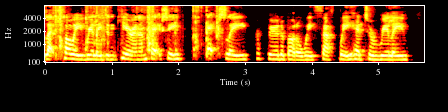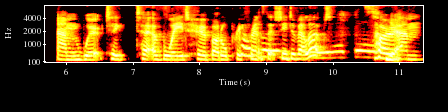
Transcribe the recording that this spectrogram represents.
Like Coco really didn't care, and in fact, she actually preferred a bottle. We stuff we had to really um, work to to avoid her bottle preference that she developed. So yeah. um,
